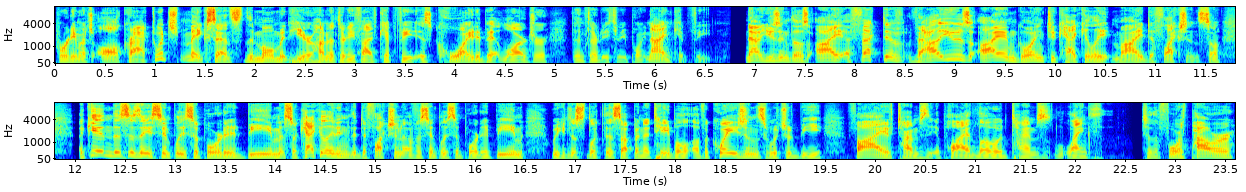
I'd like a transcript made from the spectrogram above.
pretty much all cracked, which makes sense. The moment here, 135 kip feet, is quite a bit larger than 33.9 kip feet. Now, using those I effective values, I am going to calculate my deflections. So again, this is a simply supported beam. So calculating the deflection of a simply supported beam, we can just look this up in a table of equations, which would be 5 times the applied load times length to the fourth power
